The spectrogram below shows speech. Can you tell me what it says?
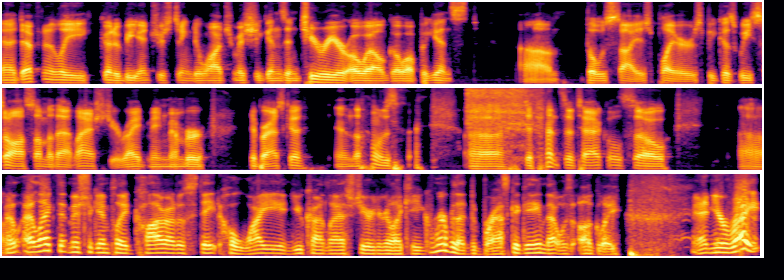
uh, definitely going to be interesting to watch Michigan's interior OL go up against um, those size players because we saw some of that last year, right? I mean, remember Nebraska and those uh, defensive tackles. So um, I, I, like that Michigan played Colorado State, Hawaii, and UConn last year, and you're like, hey, remember that Nebraska game? That was ugly. and you're right.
